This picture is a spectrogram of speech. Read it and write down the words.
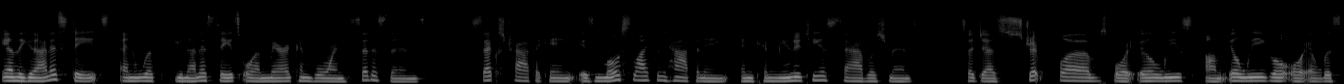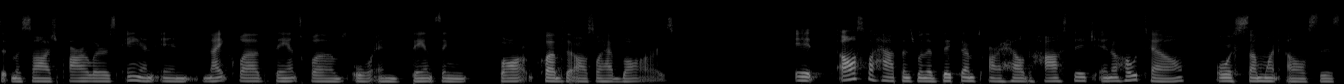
In the United States and with United States or American born citizens, sex trafficking is most likely happening in community establishments such as strip clubs or um, illegal or illicit massage parlors, and in nightclubs, dance clubs, or in dancing bar clubs that also have bars. It also happens when the victims are held hostage in a hotel or someone else's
